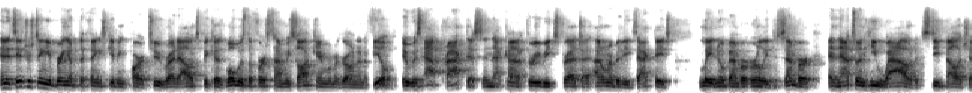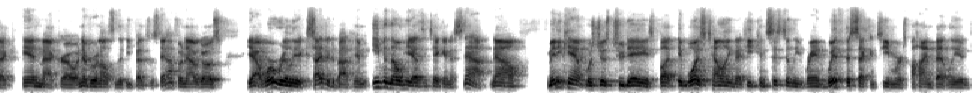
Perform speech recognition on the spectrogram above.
And it's interesting you bring up the Thanksgiving part too, right, Alex? Because what was the first time we saw Cameron McGrone in a field? It was at practice in that kind of three week stretch. I, I don't remember the exact dates, late November, early December. And that's when he wowed Steve Belichick and Matt Groh and everyone else in the defensive staff who now goes, Yeah, we're really excited about him, even though he hasn't taken a snap. Now, minicamp was just two days, but it was telling that he consistently ran with the second teamers behind Bentley and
